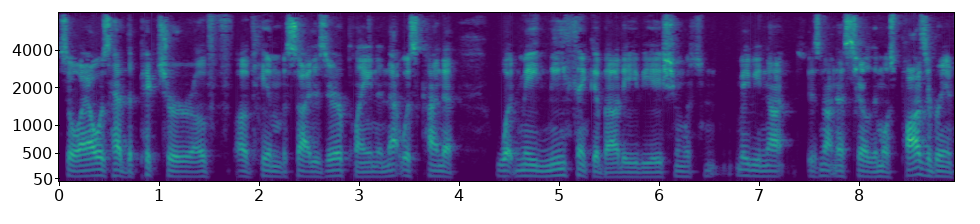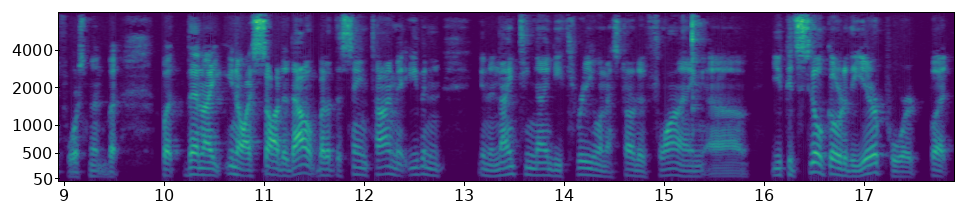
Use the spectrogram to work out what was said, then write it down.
So I always had the picture of of him beside his airplane, and that was kind of what made me think about aviation, which maybe not is not necessarily the most positive reinforcement, but but then I you know I sought it out. But at the same time, even in 1993 when I started flying, uh, you could still go to the airport, but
